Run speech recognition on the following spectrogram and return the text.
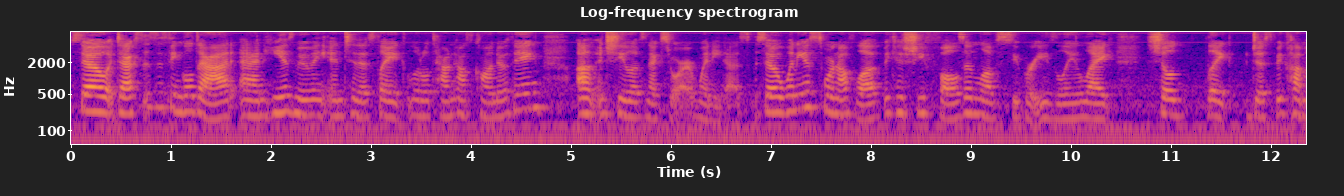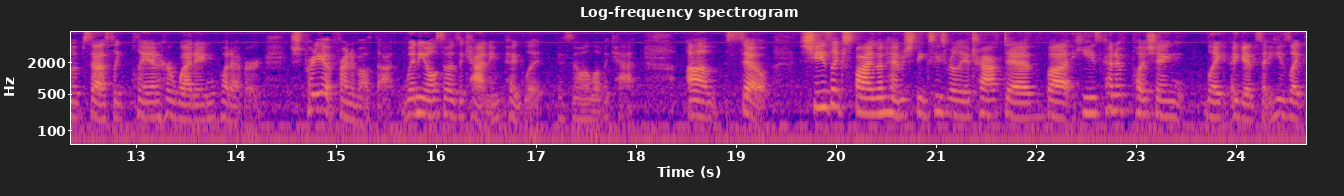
So Dex is a single dad, and he is moving into this like little townhouse condo thing, um, and she lives next door. Winnie does. So Winnie has sworn off love because she falls in love super easily. Like she'll like just become obsessed, like plan her wedding, whatever. She's pretty upfront about that. Winnie also has a cat named Piglet. You guys know I love a cat. Um, so she's like spying on him. She thinks he's really attractive, but he's kind of pushing like against it. He's like,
